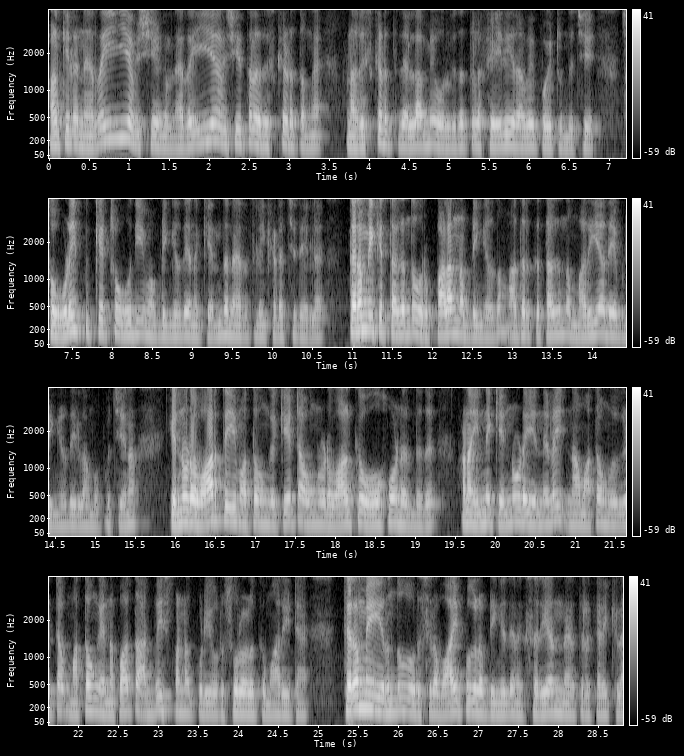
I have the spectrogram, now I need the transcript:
வாழ்க்கையில் நிறைய விஷயங்கள் நிறைய விஷயத்தில் ரிஸ்க் எடுத்தவங்க. ஆனால் ரிஸ்க் எடுத்தது எல்லாமே ஒரு விதத்தில் ஃபெயிலியராகவே போயிட்டு இருந்துச்சு. ஸோ உழைப்புக்கேற்ற ஊதியம் அப்படிங்கிறது எனக்கு எந்த நேரத்துலையும் கிடைச்சதே இல்லை. திறமைக்கு தகுந்த ஒரு பலன் அப்படிங்கிறதும் அதற்கு தகுந்த மரியாதை அப்படிங்கிறது இல்லாமல் போச்சு. ஏன்னா என்னோடய வார்த்தையை மற்றவங்க கேட்டு அவங்களோட வாழ்க்கை ஓஹோன்னு இருந்தது. ஆனால் இன்றைக்கி என்னுடைய நிலை நான் மற்றவங்கக்கிட்ட மற்றவங்க என்னை பார்த்து அட்வைஸ் பண்ணக்கூடிய ஒரு சூழலுக்கு மாறிட்டேன். திறமை இருந்தும் ஒரு சில வாய்ப்புகள் அப்படிங்கிறது எனக்கு சரியான நேரத்தில் கிடைக்கல.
